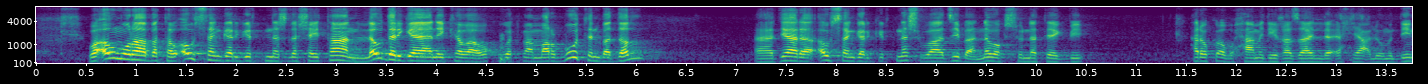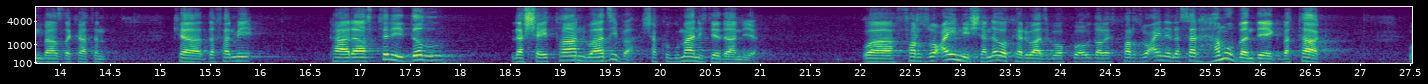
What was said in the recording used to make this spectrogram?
و ئەو مرابەتە و ئەو سنگەرگرتنەش لە شەیتان لەو دەرگایانێکەوە وەکو گوتمان مەربوتن بە دڵ دیارە ئەو سنگەرگرتنەش واجبە نەوەک سونەتێک بی هەروکو ئەو حامدی غەزای لە ئەحیعلومدین باز دەکاتن کە دەفەرمی پاراستنی دڵ لە شەیتان واجبە شەکوگومانی تێدا نیە و فەرزوعینی شەنەوە کەرواز بۆکو ئەو دەڵێت فەرزوعینە لەسەر هەموو بەندێک بە تاک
